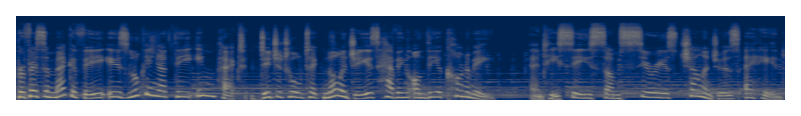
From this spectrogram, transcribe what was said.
Professor McAfee is looking at the impact digital technology is having on the economy, and he sees some serious challenges ahead.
